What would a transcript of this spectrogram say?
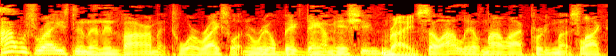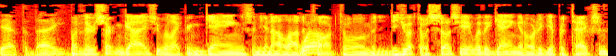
I was raised in an environment to where race wasn't a real big damn issue. Right. So I live my life pretty much like that today. But there are certain guys who are like in gangs, and you're not allowed to talk to them. And did you have to associate with a gang in order to get protection?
